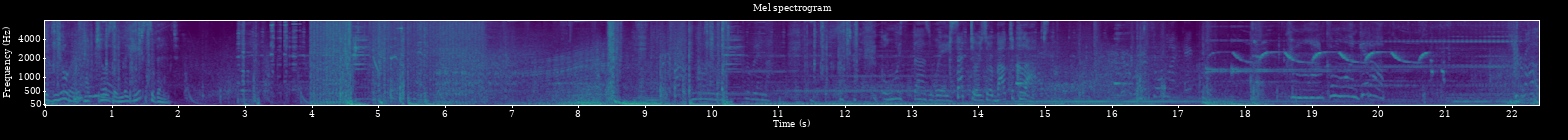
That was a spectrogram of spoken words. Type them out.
The viewers have chosen the haste event. No, no, no. Problema. ¿Cómo estás, güey? Sectors are about to collapse. Come on, come on, get up. You're up.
